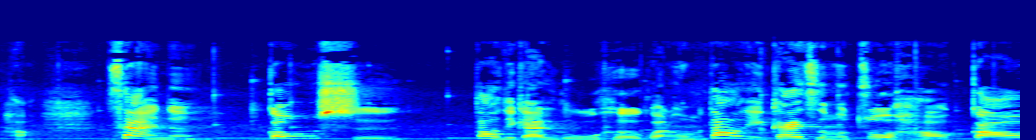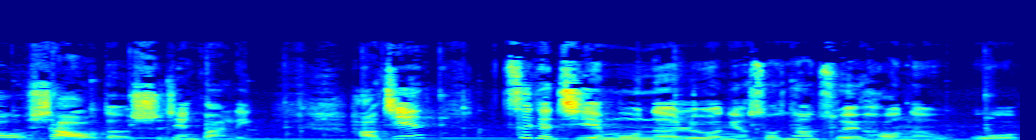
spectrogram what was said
好，再来呢，工时到底该如何管？我们到底该怎么做好高效的时间管理？好，今天这个节目呢，如果你有收听到最后呢，我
